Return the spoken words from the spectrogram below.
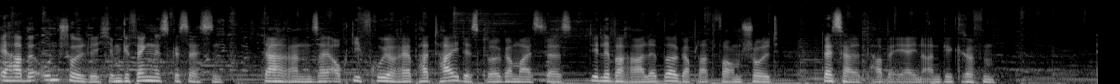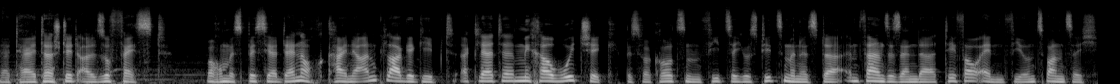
Er habe unschuldig im Gefängnis gesessen. Daran sei auch die frühere Partei des Bürgermeisters, die liberale Bürgerplattform, schuld. Deshalb habe er ihn angegriffen. Der Täter steht also fest. Warum es bisher dennoch keine Anklage gibt, erklärte Michał Wójcik, bis vor kurzem Vizejustizminister im Fernsehsender TVN24.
